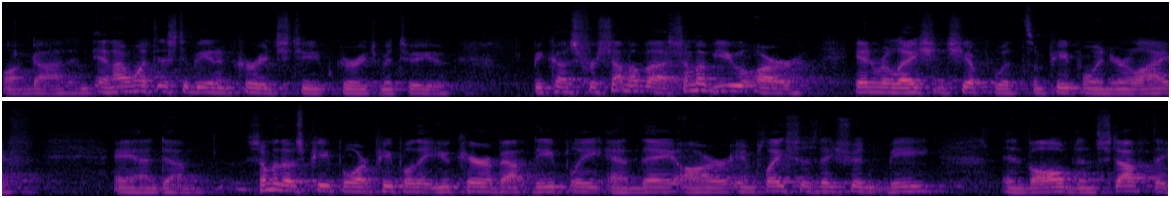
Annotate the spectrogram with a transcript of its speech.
on God. And, and I want this to be an encouragement to, encouragement to you. Because for some of us, some of you are in relationship with some people in your life. And um, some of those people are people that you care about deeply, and they are in places they shouldn't be, involved in stuff they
